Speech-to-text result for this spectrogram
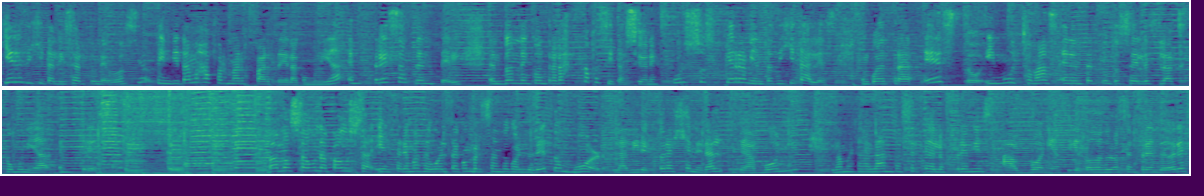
¿Quieres digitalizar tu negocio? Te invitamos a formar parte de la comunidad Empresas de Entel, en donde encontrarás capacitaciones, cursos y herramientas digitales. Encuentra esto y mucho más en entel.cl slash comunidad empresa. Vamos a una pausa y estaremos de vuelta conversando con Loreto Moore, la directora general de Aboni, y vamos a estar hablando acerca de los premios Aboni. Así que todos los emprendedores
